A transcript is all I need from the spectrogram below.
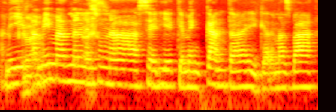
A mí, a mí Mad Men es una serie que me encanta y que además va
